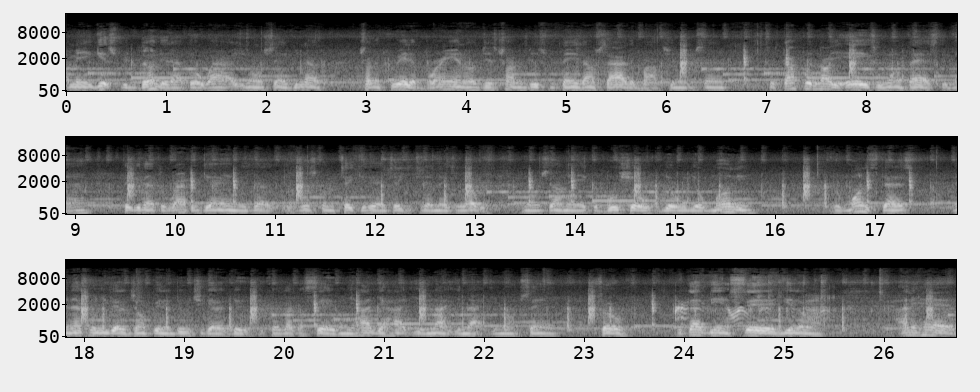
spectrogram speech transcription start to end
I mean, it gets redundant after a while. You know what I'm saying? If you're not trying to create a brand or just trying to do some things outside the box. You know what I'm saying? So stop putting all your eggs in one basket, man. Thinking that the rapping game is that is what's going to take you there and take you to that next level. You know what I'm saying? I mean, it could boost your your, your money, your money status and that's when you gotta jump in and do what you gotta do. Because like I said, when you're hot, you're hot, you're not, you're not. You know what I'm saying? So with that being said, you know, I done had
